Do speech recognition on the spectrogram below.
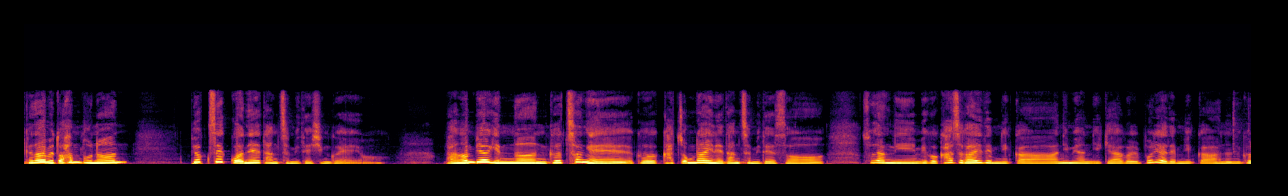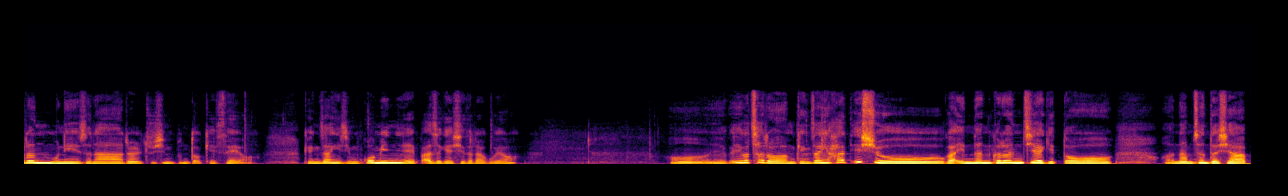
그 다음에 또 한 분은 벽세권에 당첨이 되신 거예요. 방음벽 있는 그 층에 그 가쪽 라인에 당첨이 돼서 소장님 이거 가져가야 됩니까? 아니면 이 계약을 버려야 됩니까? 하는 그런 문의 전화를 주신 분도 계세요. 굉장히 지금 고민에 빠져 계시더라고요. 어, 이것처럼 굉장히 핫 이슈가 있는 그런 지역이 또 어, 남천 더샵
